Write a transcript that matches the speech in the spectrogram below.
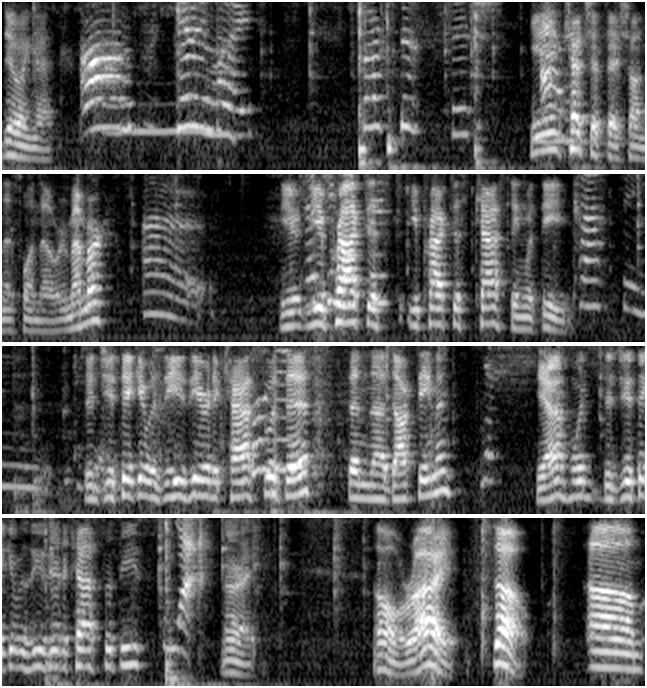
doing that? Um, getting my fastest fish. You didn't Um, catch a fish on this one though, remember? Uh, You you practiced you practiced casting with these. casting. Did you think it was easier to cast with this than the Dock Demon? Yes. Yeah? Would, did you think it was easier to cast with these? Yeah. All right. All right. So, um,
